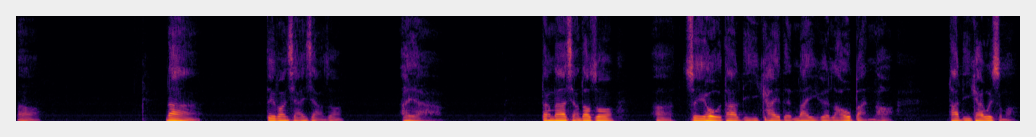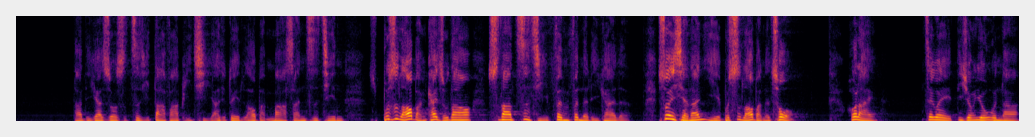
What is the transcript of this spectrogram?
哦，那对方想一想说：“哎呀，当他想到说啊，最后他离开的那一个老板哈，他离开为什么？他离开的时候是自己大发脾气，而且对老板骂三字经，不是老板开除他哦，是他自己愤愤的离开了。所以显然也不是老板的错。后来这位弟兄又问他：“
